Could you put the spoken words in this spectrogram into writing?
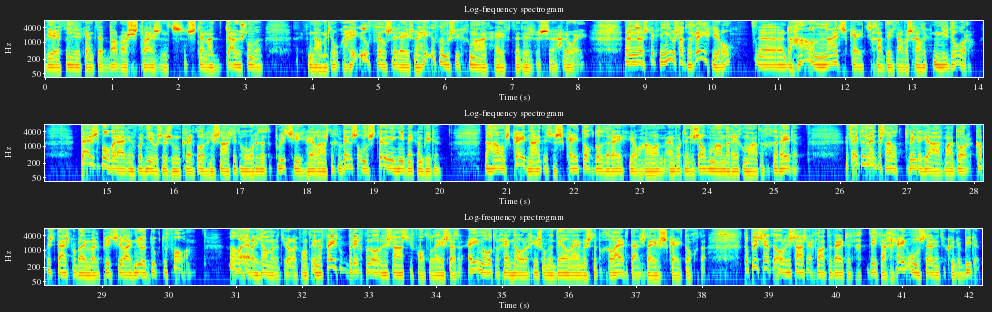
Wie heeft het niet gekend? Eh, Barbara Streisand, stem uit duizenden. Een naam die ook heel veel cd's en heel veel muziek gemaakt heeft. Dat is dus uh. Een eh, stukje nieuws uit de regio. De Harlem Night Skate gaat dit jaar waarschijnlijk niet door. Tijdens de voorbereidingen voor het nieuwe seizoen kreeg de organisatie te horen... dat de politie helaas de gewenste ondersteuning niet meer kan bieden. De Haarlem Skate Night is een skate-tocht door de regio Haarlem... en wordt in de zomermaanden regelmatig gereden. Het evenement bestaat al 20 jaar... maar door capaciteitsproblemen bij de politie lijkt nu het doek te vallen. Wel erg jammer natuurlijk, want in een Facebookbericht van de organisatie valt te lezen dat er één motoragent nodig is om de deelnemers te begeleiden tijdens deze skate-tochten. De politie heeft de organisatie echt laten weten dit jaar geen ondersteuning te kunnen bieden.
